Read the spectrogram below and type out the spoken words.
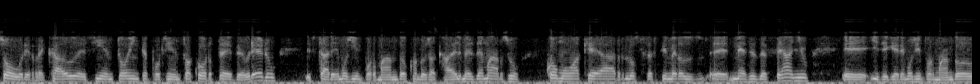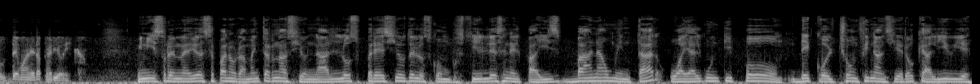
sobre recado de 120% a corte de febrero. Estaremos informando cuando se acabe el mes de marzo cómo va a quedar los tres primeros eh, meses de este año eh, y seguiremos informando de manera periódica. Ministro, en medio de este panorama internacional, ¿los precios de los combustibles en el país van a aumentar o hay algún tipo de colchón financiero que alivie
